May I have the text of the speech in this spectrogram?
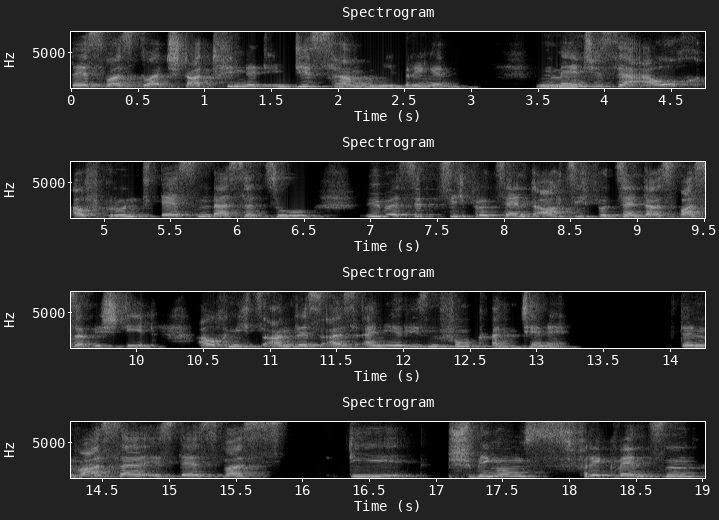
das, was dort stattfindet, in Disharmonie bringen. Ein mhm. Mensch ist ja auch aufgrund dessen, dass er zu über 70 Prozent, 80 Prozent aus Wasser besteht, auch nichts anderes als eine riesen Funkantenne. Denn Wasser ist das, was die Schwingungsfrequenzen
